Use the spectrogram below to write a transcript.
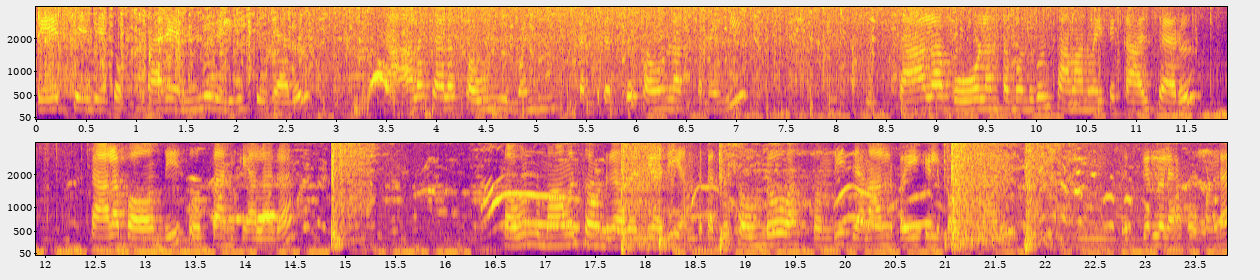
పేరు చేంజ్ చేసి ఒక్కసారి అన్నీ వెలిగించేశారు. చాలా చాలా సౌండ్లు మంచి పెద్ద పెద్ద సౌండ్లు వస్తున్నాయి. చాలా బోళ్ళంత ముందు కూడా సామానం అయితే కాల్చారు. చాలా బాగుంది చూడటానికి అలాగా. సౌండ్ మామూలు సౌండ్ కాదండి అది. అంత పెద్ద సౌండ్ వస్తుంది. జనాలను పైకి వెళ్ళిపోమన్నారు. దగ్గరలో లేకోకుండా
